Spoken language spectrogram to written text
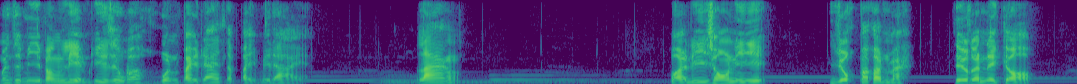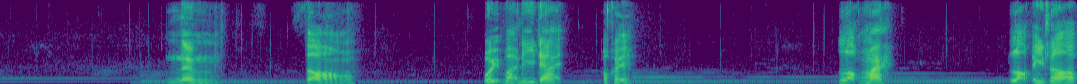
มันจะมีบางเหลี่ยมที่รู้สึกว่าควรไปได้แต่ไปไม่ได้อะล่างวาดี้ช่องนี้ ยกมาก่อนไหมเจอกันในกรอบหนึ่งสองอุ้ยวาดี้ได้ โอเค ล็อกมา ล็อกอีกรอบ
